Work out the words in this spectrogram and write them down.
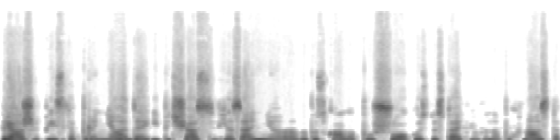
Пряжа після прання, де і під час в'язання випускала пушок, ось достатньо вона пухнаста,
